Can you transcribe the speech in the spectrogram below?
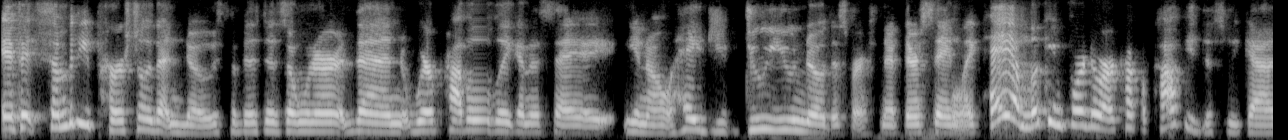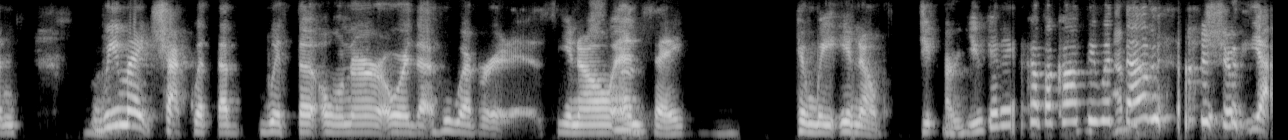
if it's somebody personally that knows the business owner, then we're probably going to say, you know, hey, do you, do you know this person? If they're saying like, hey, I'm looking forward to our cup of coffee this weekend, we might check with the with the owner or the whoever it is, you know, and say, can we, you know, do, are you getting a cup of coffee with them? Should, yeah,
